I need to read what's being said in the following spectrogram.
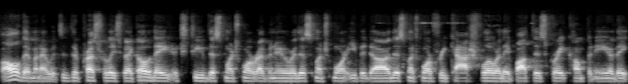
follow them, and I would the press release be like, "Oh, they achieved this much more revenue, or this much more EBITDA, or this much more free cash flow, or they bought this great company, or they."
